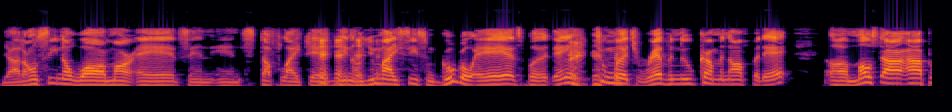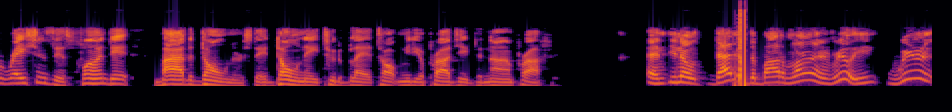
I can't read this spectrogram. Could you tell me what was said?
Y'all don't see no Walmart ads and, and stuff like that. You know, you might see some Google ads, but ain't too much revenue coming off of that. Uh, most of our operations is funded by the donors that donate to the Black Talk Media Project, the nonprofit. And, you know, that is the bottom line, really. We're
